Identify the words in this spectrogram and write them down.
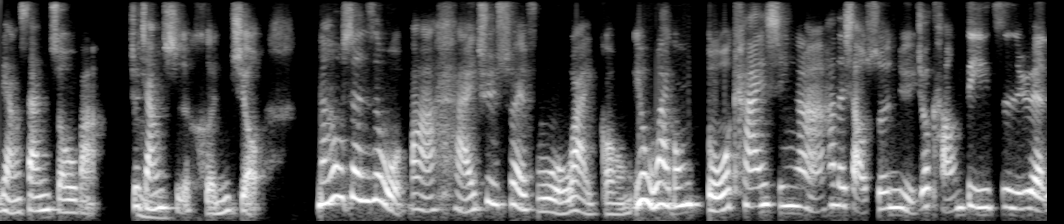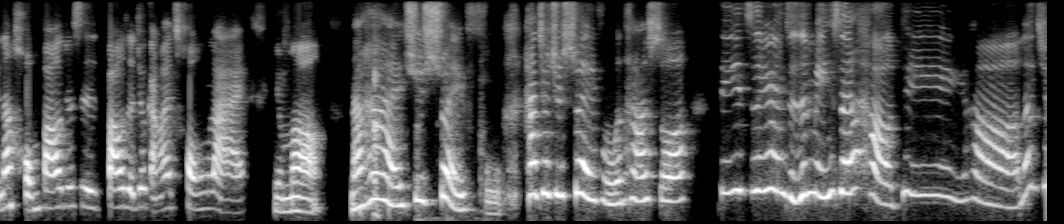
两三周吧，就僵持很久。嗯、然后甚至我爸还去说服我外公，因为我外公多开心啊，他的小孙女就考上第一志愿，那红包就是包着就赶快冲来，有没有？然后他还去说服，他就去说服他说。第一志愿只是名声好听哈，那去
